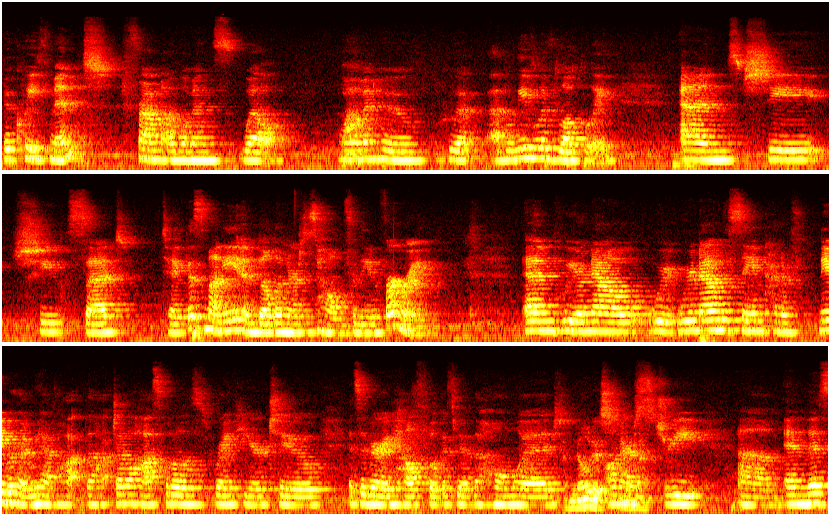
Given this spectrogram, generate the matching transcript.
bequeathment from a woman's will, a Wow. woman who who I believe lived locally, and she she said, take this money and build a nurse's home for the infirmary. And we are now we're, we're now in the same kind of neighborhood. We have the general hospital is right here too. It's a very health focused. We have the Homewood noticed. on our yeah. street. Um, and this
